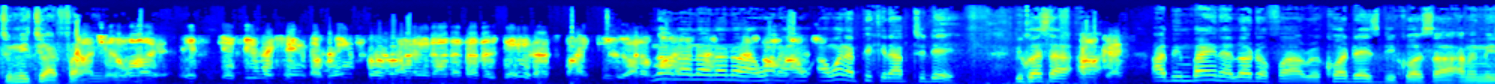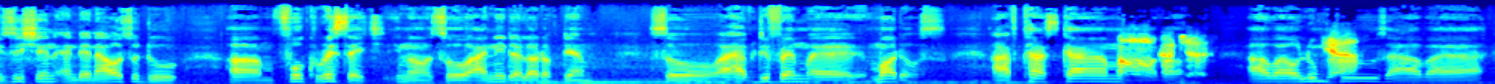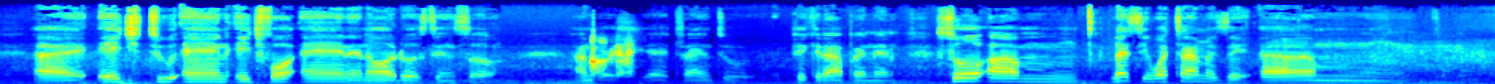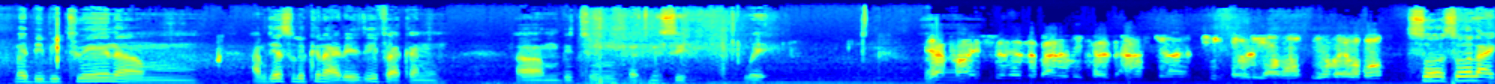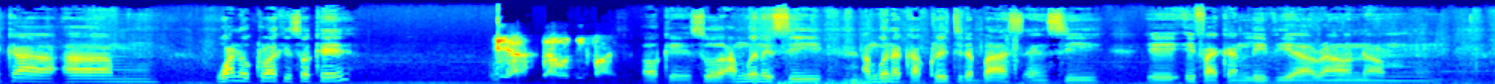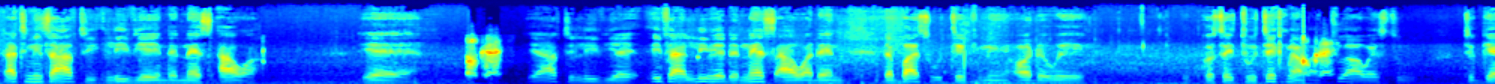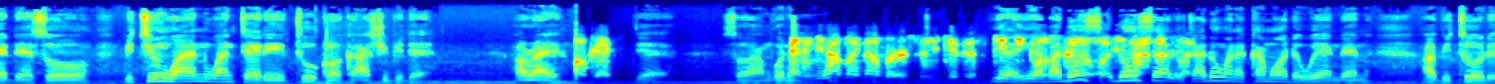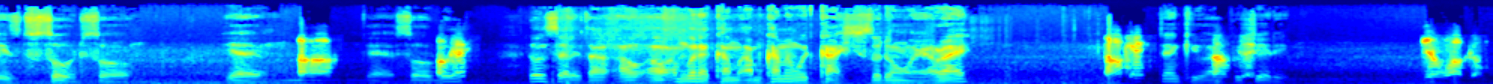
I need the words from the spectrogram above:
to meet you at Gotcha. Flamingo. Well, if if you can arrange for a ride on another day, that's fine too. I don't No, no, mind. no, no, no. I There's want to I wanna pick it up today because I, I, Okay. I've been buying a lot of uh, recorders because uh, I'm a musician and then I also do um, folk research, you know, so I need a lot of them. So I have different uh, models. I have Tascam, Oh, gotcha. I have uh, Olympus, I have uh, uh, H2N, H4N, and all those things. So I'm just yeah, trying to pick it up and then. So um, let's see, what time is it? Um, maybe between, um, I'm just looking at it, if I can, um, between, let me see. Wait. Yeah, probably sooner the better because after 2.30 I won't be available. So, so like uh, um, 1 o'clock is okay? Yeah, that would be fine. Okay, so I'm going to see, I'm going to calculate the bus and see eh, if I can leave here around. Um, that means I have to leave here in the next hour. Yeah. Okay. Yeah, I have to leave here. If I leave here the next hour, then the bus will take me all the way. Because it will take me about Okay. two hours to, to get there. So between 1, 1.30, 2 o'clock, I should be there. All right? Okay. Yeah. So I'm going to. And then you have my number so you can just Yeah, yeah, but don't, on what your don't sell it. I don't want to come all the way and then I'll be told it's sold. So, yeah. Uh-huh. Yeah, so don't, Okay. don't sell it. I, I, I'm going to come. I'm coming with cash, so don't worry. All right? Okay. Thank you. I good. appreciate it. You're welcome.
